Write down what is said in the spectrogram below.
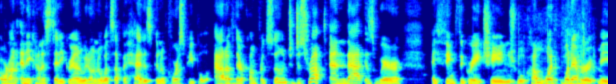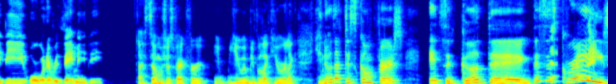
we're on any kind of steady ground. We don't know what's up ahead is going to force people out of their comfort zone to disrupt. And that is where I think the great change will come, what whatever it may be or whatever they may be. I have so much respect for you and people like you are like, you know that discomfort, it's a good thing. This is great.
